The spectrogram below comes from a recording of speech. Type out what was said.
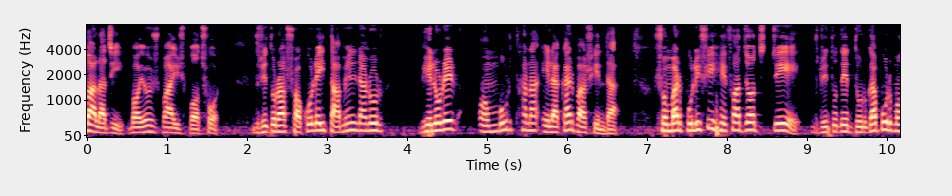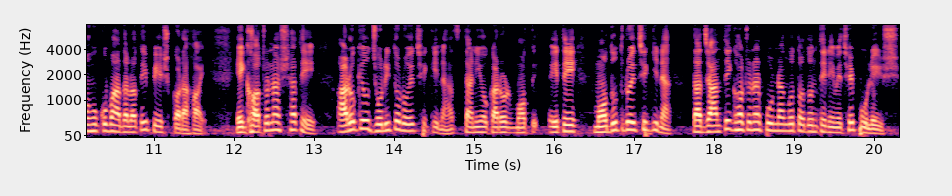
বালাজি, বয়স বাইশ বছর। ধৃতরা সকলেই তামিলনাড়ুর ভেলোরের অম্বুর থানা এলাকার বাসিন্দা। সোমবার পুলিশি হেফাজত চেয়ে ধৃতদের দুর্গাপুর মহকুমা আদালতে পেশ করা হয়। এই ঘটনার সাথে আরও কেউ জড়িত রয়েছে কিনা, স্থানীয় কারোর মত, এতে মদত রয়েছে কিনা, তা জানতে ঘটনার পূর্ণাঙ্গ তদন্তে নেমেছে পুলিশ।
